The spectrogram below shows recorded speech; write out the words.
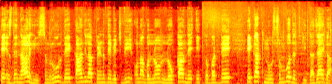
ਤੇ ਇਸ ਦੇ ਨਾਲ ਹੀ ਸੰਗਰੂਰ ਦੇ ਕਾਂਝਲਾ ਪਿੰਡ ਦੇ ਵਿੱਚ ਵੀ ਉਹਨਾਂ ਵੱਲੋਂ ਲੋਕਾਂ ਦੇ ਇੱਕ ਵੱਡੇ ਇਕੱਠ ਨੂੰ ਸੰਬੋਧਿਤ ਕੀਤਾ ਜਾਏਗਾ।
